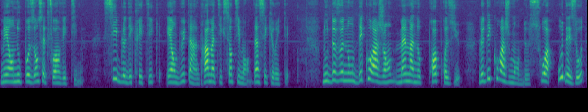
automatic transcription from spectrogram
mais en nous posant cette fois en victime, cible des critiques et en but à un dramatique sentiment d'insécurité. Nous devenons décourageants même à nos propres yeux. Le découragement de soi ou des autres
